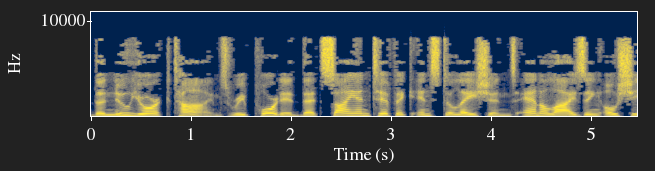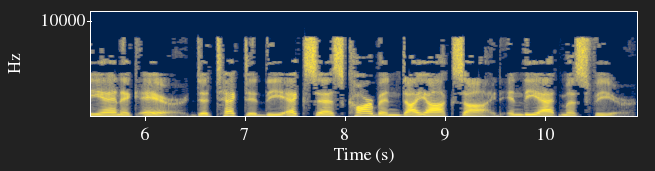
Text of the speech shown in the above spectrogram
The New York Times reported that scientific installations analyzing oceanic air detected the excess carbon dioxide in the atmosphere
